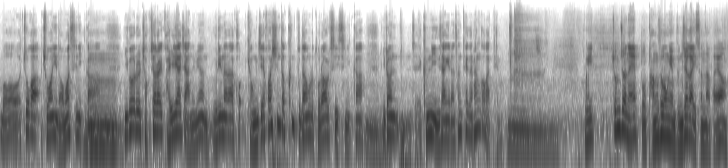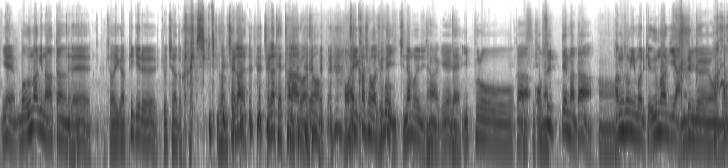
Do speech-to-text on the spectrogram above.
뭐 조가 조원이 넘었으니까 음. 이거를 적절하게 관리하지 않으면 우리나라 거- 경제에 훨씬 더 큰 부담으로 돌아올 수 있으니까 음. 이런 이제 금리 인상이라는 선택을 한 것 같아요. 거기 좀 전에 뭐 방송에 문제가 있었나 봐요. 예, 뭐 음악이 나왔다는데 저희가 PD를 교체하도록 하겠습니다. 그래서 제가 제가 대타로 와서 어색하셔가지고 근데 이- 지난번에도 이상하게 네. 2%가 없으시면? 없을 때마다 어. 방송이 뭐 이렇게 음악이 안 들려요, 뭐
